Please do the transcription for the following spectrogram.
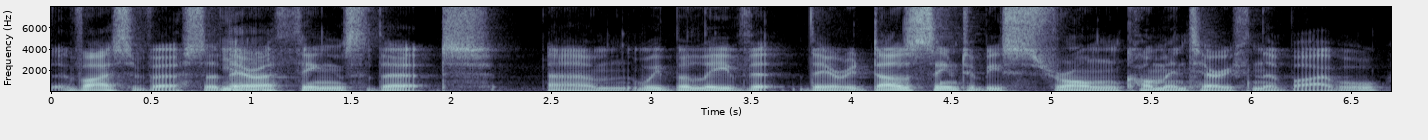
vice versa. There are things that um, we believe that there does seem to be strong commentary from the Bible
